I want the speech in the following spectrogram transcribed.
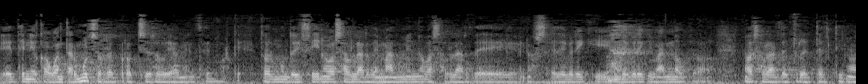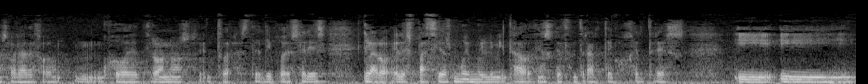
he tenido que aguantar muchos reproches, obviamente, porque todo el mundo dice, y no vas a hablar de Mad Men, no vas a hablar de, no sé, de Breaking, de Breaking Bad, no, pero no vas a hablar de True Detective, no vas a hablar de Juego de Tronos, todo este tipo de series. Claro, el espacio es muy, muy limitado, tienes que centrarte, coger tres y,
